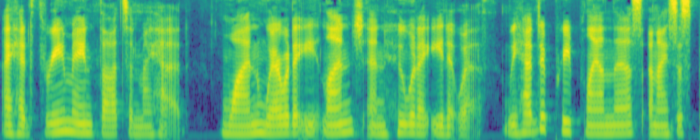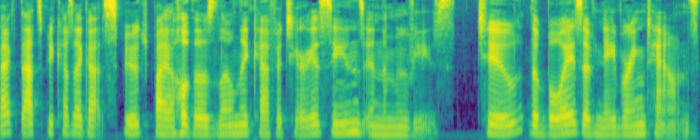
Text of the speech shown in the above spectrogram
I had three main thoughts in my head. One, where would I eat lunch and who would I eat it with? We had to pre plan this, and I suspect that's because I got spooked by all those lonely cafeteria scenes in the movies. Two, the boys of neighboring towns.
